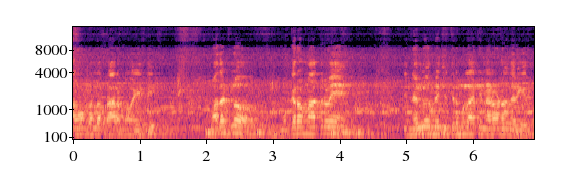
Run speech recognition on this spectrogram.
నవంబర్లో ప్రారంభమైంది. మొదట్లో ముగ్గురం మాత్రమే నెల్లూరు నుంచి తిరుమలకి నడవడం జరిగింది.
